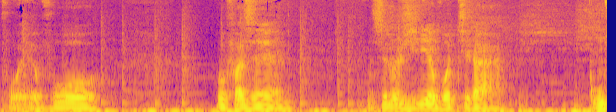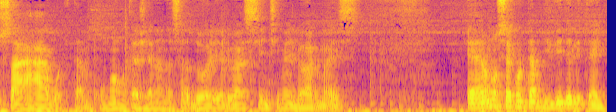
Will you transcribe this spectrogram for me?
Foi, eu vou vou fazer uma cirurgia, vou tirar pulsar a água que está no pulmão, que está gerando essa dor, e ele vai se sentir melhor, mas é, eu não sei quanto tempo de vida ele tem.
